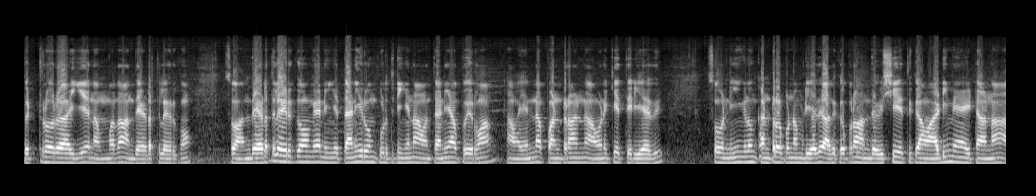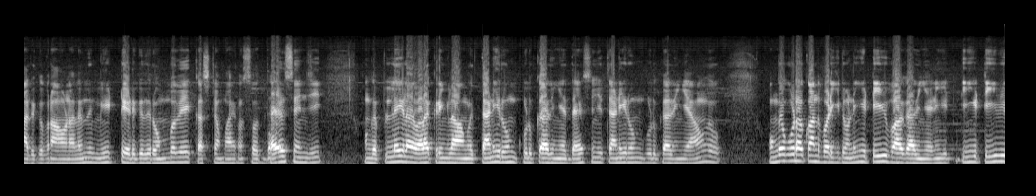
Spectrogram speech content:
பெற்றோராகிய நம்ம தான் அந்த இடத்துல இருக்கோம். ஸோ அந்த இடத்துல இருக்கவங்க நீங்கள் தனி ரூம் கொடுத்துட்டீங்கன்னா அவன் தனியாக போயிடுவான் அவன் என்ன பண்ணுறான்னு அவனுக்கே தெரியாது. ஸோ நீங்களும் கண்ட்ரோல் பண்ண முடியாது. அதுக்கப்புறம் அந்த விஷயத்துக்கு அவன் அடிமை ஆயிட்டான்னா அதுக்கப்புறம் அவனிலேருந்து மீட்டு எடுக்கிறது ரொம்பவே கஷ்டமாயிரும். ஸோ தயவு செஞ்சு உங்கள் பிள்ளைகளை வளர்க்குறீங்களா? அவங்க தனி ரூம் கொடுக்காதீங்க. தயவு செஞ்சு தனி ரூம் கொடுக்காதீங்க. அவங்க உங்கள் கூட உட்காந்து படிக்கட்டும். நீங்கள் டிவி பார்க்காதீங்க. நீங்கள் நீங்கள் டிவி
